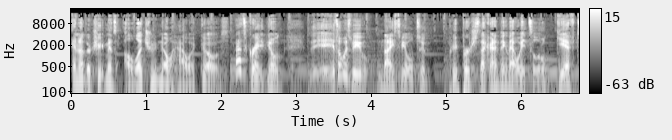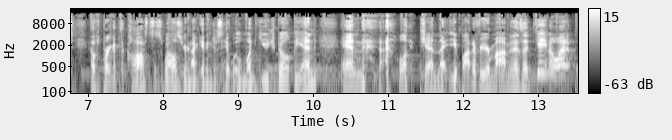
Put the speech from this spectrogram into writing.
and other treatments. I'll let you know how it goes. That's great. You know, it's always be nice to be able to pre-purchase that kind of thing. That way, it's a little gift. Helps break up the costs as well, so you're not getting just hit with one huge bill at the end. And I like Jen that you bought it for your mom and then said, "Yeah, you know what?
